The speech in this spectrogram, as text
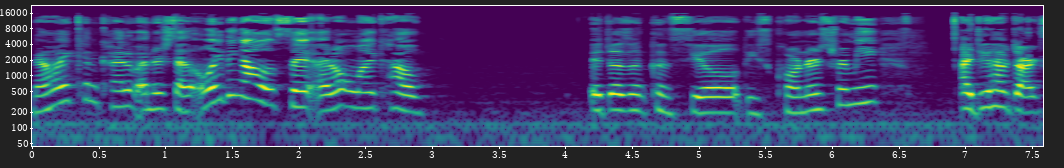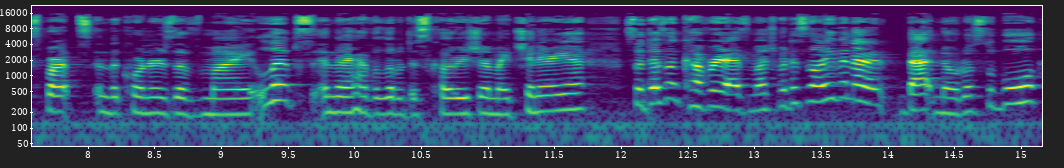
now I can kind of understand. The only thing I will say, I don't like how it doesn't conceal these corners for me. I do have dark spots in the corners of my lips and then I have a little discoloration in my chin area. So it doesn't cover it as much, but it's not even a, that noticeable.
